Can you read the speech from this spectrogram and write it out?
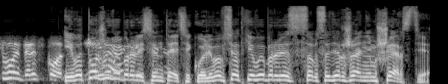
свой дресс-код. И вы тоже и выбрали синтетику, или вы все-таки выбрали с содержанием шерсти?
